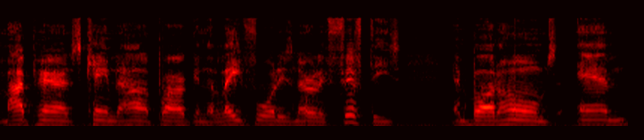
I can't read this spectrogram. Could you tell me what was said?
my parents came to Highland Park in the late 40s and early 50s and bought homes. And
